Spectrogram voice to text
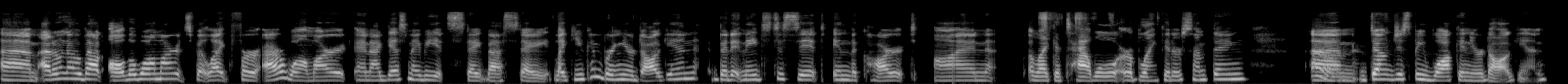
um i don't know about all the walmarts but like for our walmart and i guess maybe it's state by state like you can bring your dog in but it needs to sit in the cart on like a towel or a blanket or something. Um don't just be walking your dog in.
